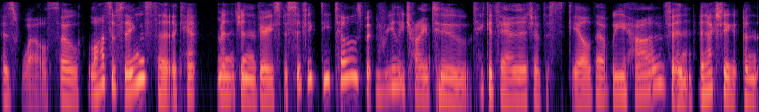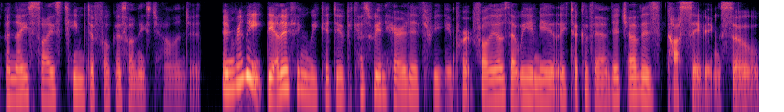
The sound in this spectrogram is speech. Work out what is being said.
as well. So, lots of things that I can't mention very specific details, but really trying to take advantage of the scale that we have and, and actually a, a nice sized team to focus on these challenges. And really, the other thing we could do because we inherited three portfolios that we immediately took advantage of is cost savings. So,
